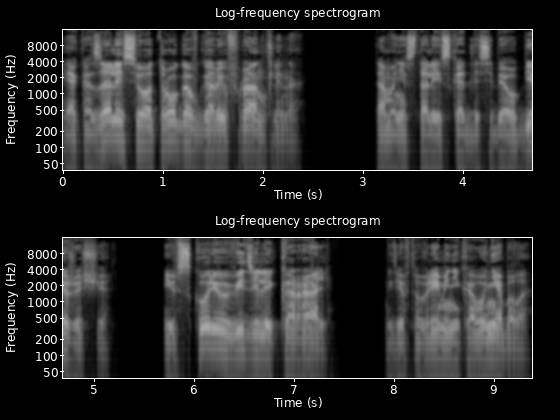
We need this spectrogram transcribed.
и оказались у отрогов горы Франклина. Там они стали искать для себя убежище и вскоре увидели Кораль, где в то время никого не было.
